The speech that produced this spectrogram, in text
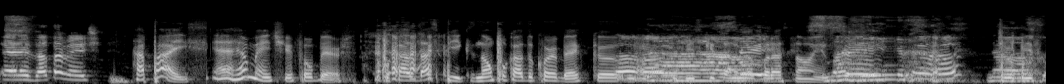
É, exatamente. rapaz, é realmente foi o Bears. Por causa das picks, não por causa do quarterback, que eu Ah, disse que tá no meu coração ainda. Sei. Aham. Trubisky,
